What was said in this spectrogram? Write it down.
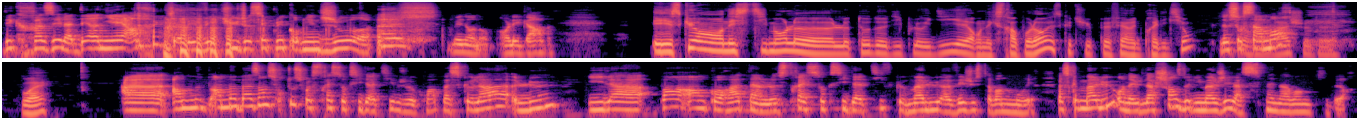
d'écraser la dernière qui avait vécu, je sais plus combien de jours. Mais non, non, on les garde. Et est-ce que en estimant le, taux de diploïdie et en extrapolant, est-ce que tu peux faire une prédiction de sur, sa mort Ouais. Euh, en, me, basant surtout sur le stress oxydatif, je crois, parce que là, Lu, il a pas encore atteint le stress oxydatif que Malu avait juste avant de mourir. Parce que Malu, on a eu de la chance de l'imager la semaine avant qu'il meure.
